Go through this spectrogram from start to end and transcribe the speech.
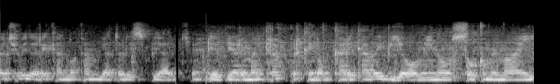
faccio vedere che hanno cambiato le spiagge. Di avviare minecraft perché non caricava i biomi non so come mai.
